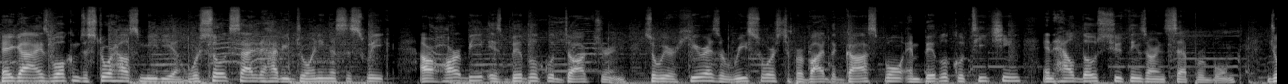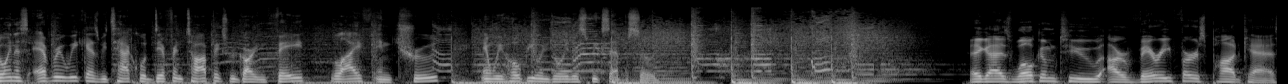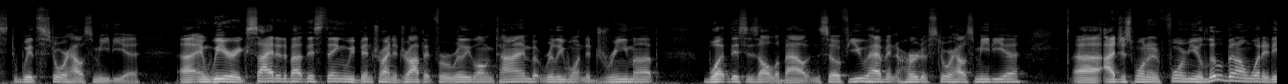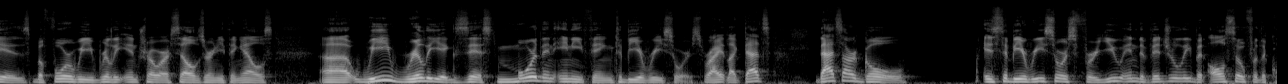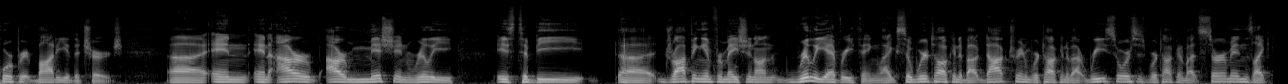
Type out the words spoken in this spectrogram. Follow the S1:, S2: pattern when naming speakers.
S1: Hey guys, welcome to Storehouse Media. We're so excited to have you joining us this week. Our heartbeat is biblical doctrine, so we are here as a resource to provide the gospel and biblical teaching and how those two things are inseparable. Join us every week as we tackle different topics regarding faith, life, and truth, and we hope you enjoy this week's episode.
S2: Hey guys, welcome to our very first podcast with Storehouse Media. Uh, and we are excited about this thing. We've been trying to drop it for a really long time, but really wanting to dream up what this is all about. And so, if you haven't heard of Storehouse Media, uh, I just want to inform you a little bit on what it is before we really intro ourselves or anything else. Uh, we really exist more than anything to be a resource, right? Like that's that's our goal is to be a resource for you individually, but also for the corporate body of the church. Uh, and and our our mission really is to be uh, dropping information on really everything. Like, so we're talking about doctrine, we're talking about resources, we're talking about sermons, like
